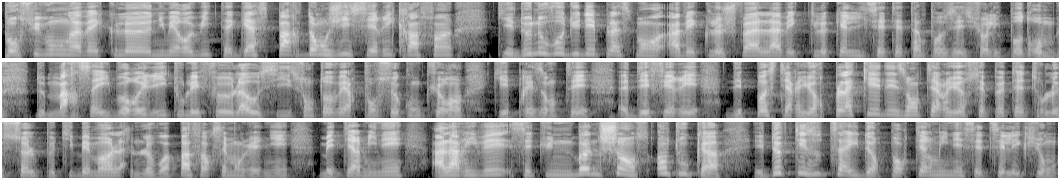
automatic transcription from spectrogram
Poursuivons avec le numéro 8, Gaspard Dangis, Eric Raffin, qui est de nouveau du déplacement avec le cheval avec lequel il s'était imposé sur l'hippodrome de Marseille-Borelli. Tous les feux, là aussi, sont au vert pour ce concurrent qui est présenté déféré des postérieurs, plaqué des antérieurs. C'est peut-être le seul petit bémol. Je ne le vois pas forcément gagner, mais terminé à l'arrivée, c'est une bonne chance en tout cas. Et deux petits outsiders pour terminer cette sélection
